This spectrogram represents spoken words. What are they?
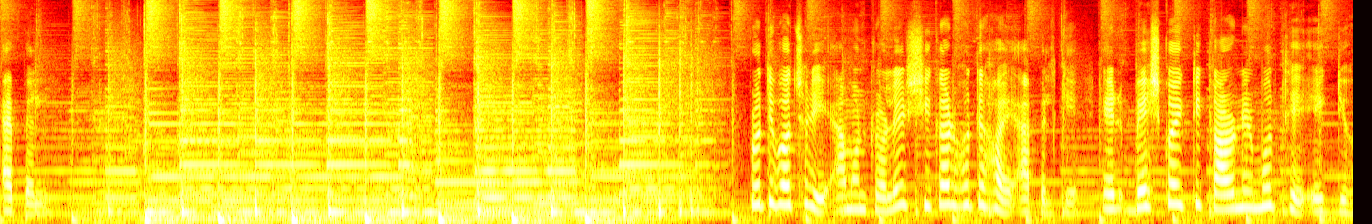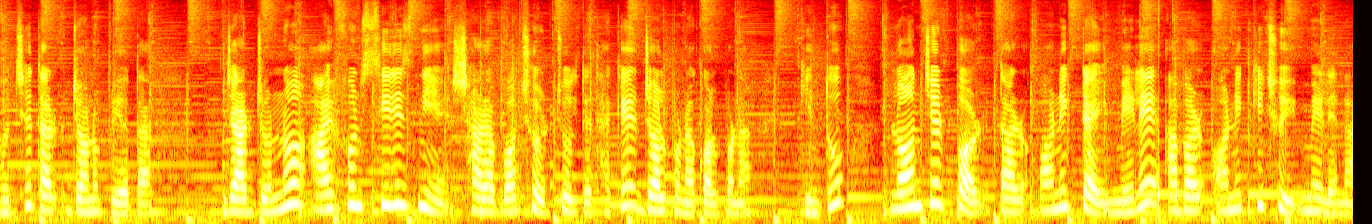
অ্যাপেল প্রতি বছরই এমন ট্রলের শিকার হতে হয় অ্যাপেলকে এর বেশ কয়েকটি কারণের মধ্যে একটি হচ্ছে তার জনপ্রিয়তা, যার জন্য আইফোন সিরিজ নিয়ে সারা বছর চলতে থাকে জল্পনা কল্পনা। কিন্তু লঞ্চের পর তার অনেকটাই মেলে, আবার অনেক কিছুই মেলে না।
